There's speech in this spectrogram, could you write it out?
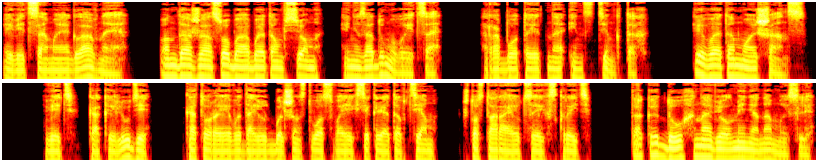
И ведь самое главное, он даже особо об этом всем и не задумывается, работает на инстинктах. И в этом мой шанс. Ведь, как и люди, которые выдают большинство своих секретов тем, что стараются их скрыть, так и дух навел меня на мысли.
